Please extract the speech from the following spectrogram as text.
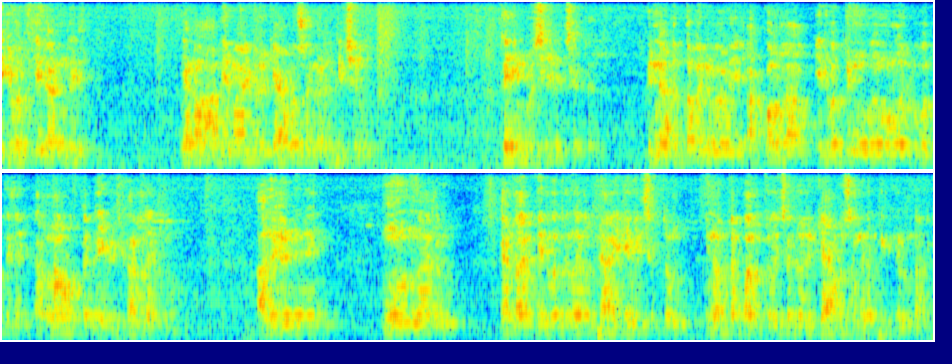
ഇരുപത്തി രണ്ടിൽ ഞങ്ങൾ ആദ്യമായിട്ടൊരു ക്യാമ്പ് സംഘടിപ്പിച്ചു. തേൻ കൃഷി വെച്ചിട്ട്. പിന്നെ അടുത്ത പരിപാടി അക്കൊല്ല ഇരുപത്തിമൂന്ന് എന്നുള്ള രൂപത്തിൽ എറണാകുളത്ത് ഡേവിഡ് ഹാളിലായിരുന്നു അത് കഴിഞ്ഞ് മൂന്നും നാലും രണ്ടായിരത്തി ഇരുപത്തിനാലിൽ രായിരി വെച്ചിട്ടും പിന്നെ ഒറ്റപ്പാലത്ത് വെച്ചിട്ടും ഒരു ക്യാമ്പ് സംഘടിപ്പിക്കുകയുണ്ടായി.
